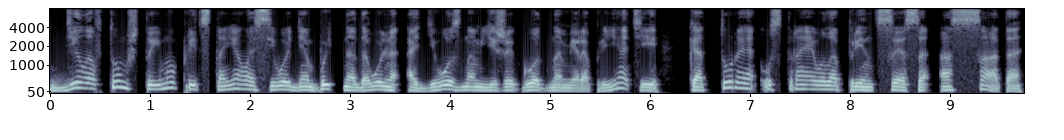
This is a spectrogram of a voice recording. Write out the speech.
Дело в том, что ему предстояло сегодня быть на довольно одиозном ежегодном мероприятии, которое устраивала принцесса Ассата.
